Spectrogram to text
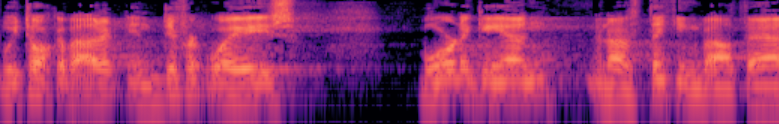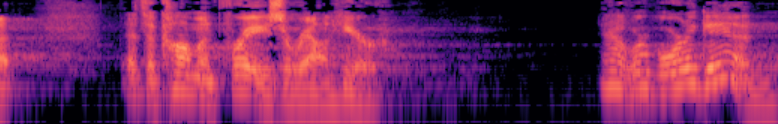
we talk about it in different ways. Born again, and I was thinking about that. That's a common phrase around here. Yeah, we're born again.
